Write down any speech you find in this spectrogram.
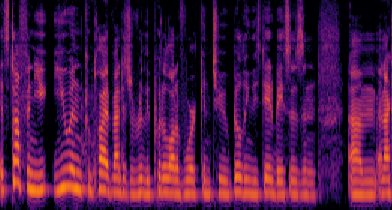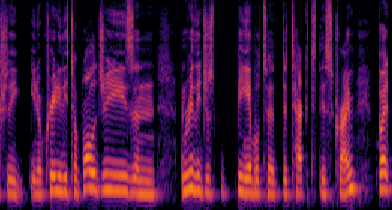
it's tough, and you you and ComplyAdvantage have really put a lot of work into building these databases and um, and actually you know creating these typologies and and really just being able to detect this crime. But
